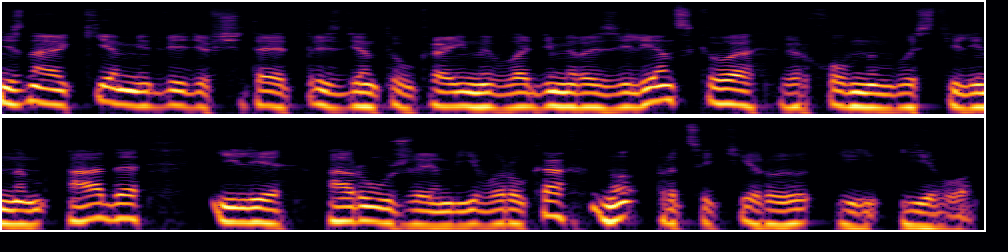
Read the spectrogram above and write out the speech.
Не знаю, кем Медведев считает президента Украины Владимира Зеленского, верховным властелином ада или оружием в его руках, но процитирую и его.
